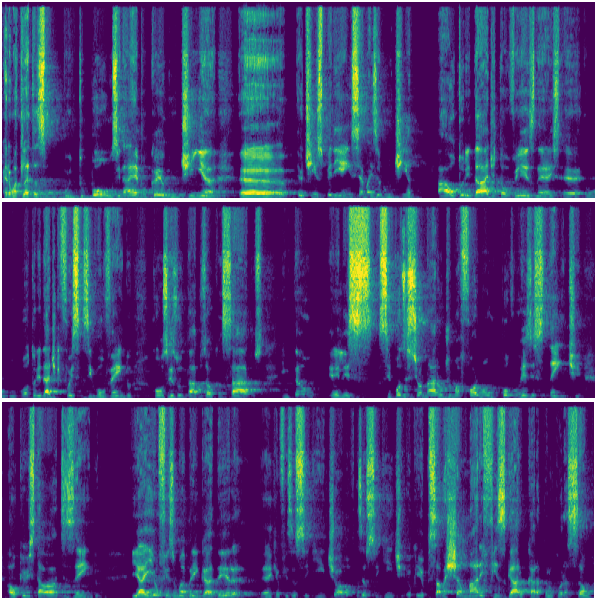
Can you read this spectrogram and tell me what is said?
eram atletas muito bons, e na época eu não tinha, é, eu tinha experiência, mas eu não tinha a autoridade, talvez, né, é, o, a autoridade que foi se desenvolvendo com os resultados alcançados. Então, eles se posicionaram de uma forma um pouco resistente ao que eu estava dizendo. E aí eu fiz uma brincadeira, né, que eu fiz o seguinte, ó, vamos fazer o seguinte, eu, eu precisava chamar e fisgar o cara pelo coração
